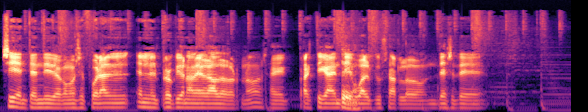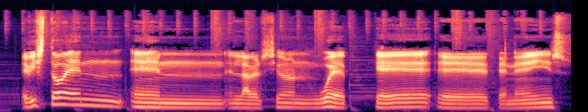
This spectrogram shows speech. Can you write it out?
Sí, entendido, como si fuera en, el propio navegador, ¿no? O sea, prácticamente igual que usarlo desde... He visto en, en, la versión web que eh, tenéis,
